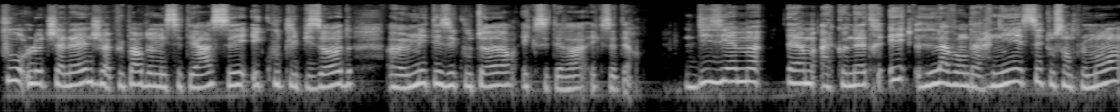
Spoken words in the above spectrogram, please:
Pour le challenge, la plupart de mes CTA, c'est écoute l'épisode, mets tes écouteurs, etc., etc. Dixième terme à connaître et l'avant-dernier, c'est tout simplement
